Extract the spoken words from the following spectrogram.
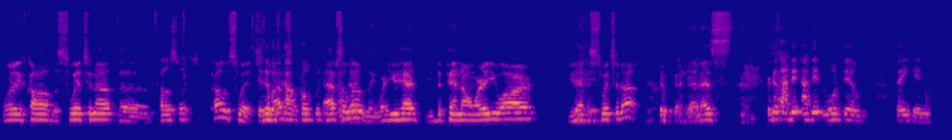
what is it called? The switching up, the Code switch. code switch. Is that what's Abs- called? Code switching? Absolutely. Where you had depend on where you are, you had to switch it up, Okay. Okay. and that's Because I didn't. I didn't want them thinking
